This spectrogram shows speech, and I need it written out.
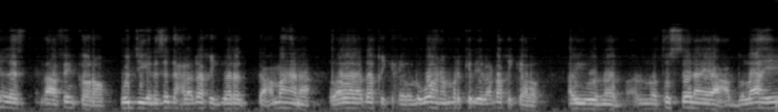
in la isdhaafin karo wejigana saddex la dhaqi karo gacmahana laba la dhaqi karo luguhana mar kaliya la dhaqi karo ayuu na tusinayaa cabdullaahi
